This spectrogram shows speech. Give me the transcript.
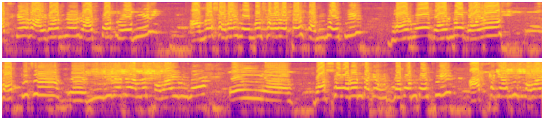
আজকে রায়গঞ্জের রাজপথ রঙিন। আমরা সবাই মঙ্গল শোভাযাত্রায় সামিল হয়েছি। ধর্ম, বর্ণ, বয়স, সবকিছু নির্বিভেদে আমরা সবাই মিলে এই বর্ষবরণটাকে উদযাপন করছি। আজ থেকে আমি সবাই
